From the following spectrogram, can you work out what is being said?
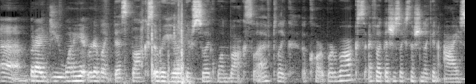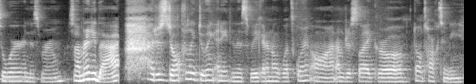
Um, but I do want to get rid of like this box over here. Like there's still like one box left, like a cardboard box. I feel like that's just like such like an eyesore in this room. So I'm gonna do that. I just don't feel like doing anything this week. I don't know what's going on. I'm just like, girl, don't talk to me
